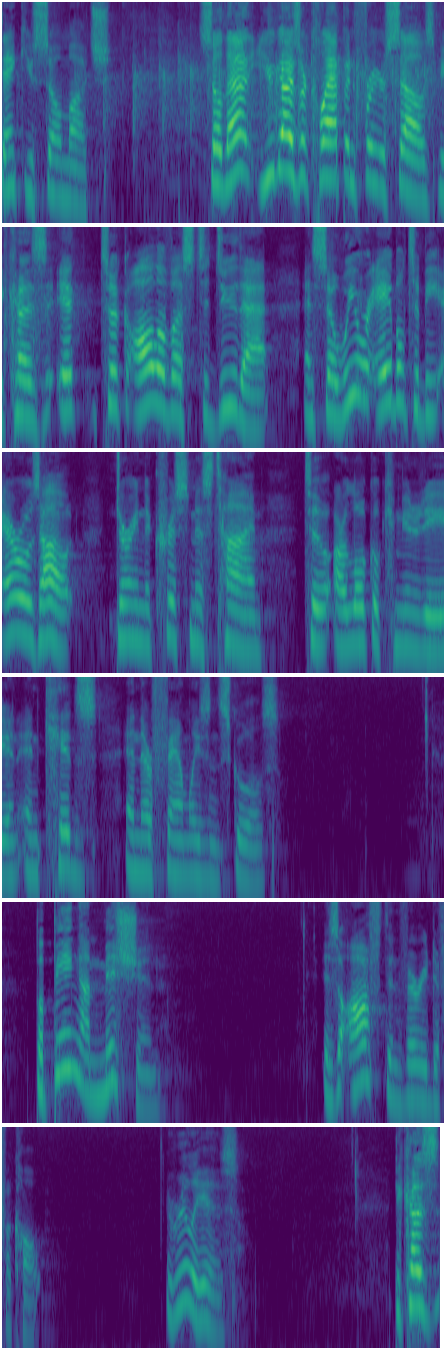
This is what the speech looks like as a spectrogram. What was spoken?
Thank you so much. So that you guys are clapping for yourselves because it took all of us to do that. And so we were able to be arrows out during the Christmas time to our local community and, and kids and their families and schools. But being on mission is often very difficult. It really is. Because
